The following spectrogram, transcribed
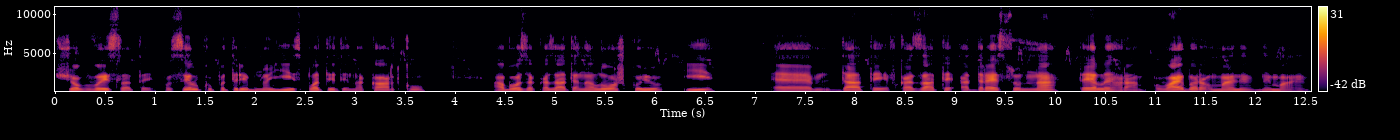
щоб вислати посилку, потрібно її сплатити на картку або заказати наложкою і е, дати, вказати адресу на Telegram. Viber у мене немає.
